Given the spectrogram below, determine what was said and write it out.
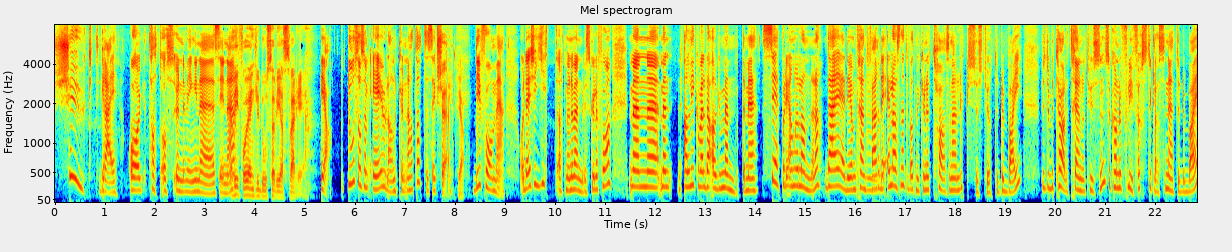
sjukt grei og tatt oss under vingene sine. Vi får jo egentlig doser via Sverige. Ja. Doser som EU-land kunne ha tatt til seg sjøl. Ja. De får med. Og det er ikke gitt at vi nødvendigvis skulle få, men, eh, men allikevel det argumentet med se på de andre landene, da. Der er de omtrent ferdig. Jeg las nettopp at vi kunne ta sånn her luksustur til Dubai. Hvis du betaler 300 000, så kan du fly første klasse ned til Dubai.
